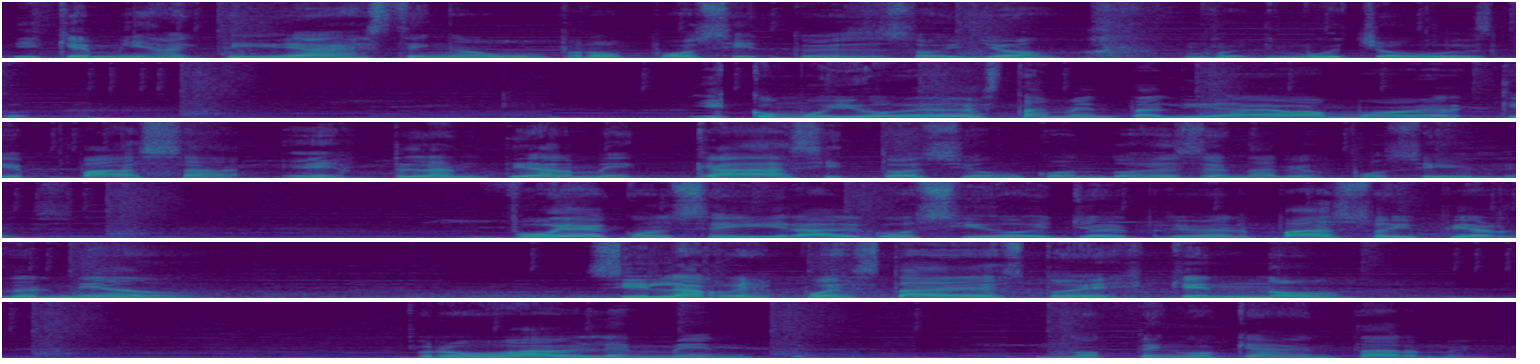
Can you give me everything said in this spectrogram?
y que mis actividades tengan un propósito. Ese soy yo, mucho gusto. Y como yo veo esta mentalidad vamos a ver qué pasa, es plantearme cada situación con dos escenarios posibles. ¿Voy a conseguir algo si doy yo el primer paso y pierdo el miedo? Si la respuesta a esto es que no, probablemente no tengo que aventarme.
